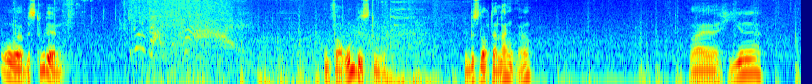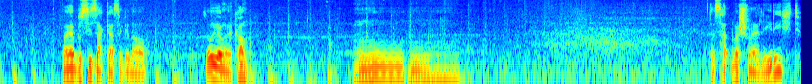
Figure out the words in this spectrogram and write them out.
Oh, wer bist du denn? Und warum bist du? Wir müssen doch da lang, ne? Weil hier war ja bloß die Sackgasse, genau. So, Junge, komm. Das hatten wir schon erledigt.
